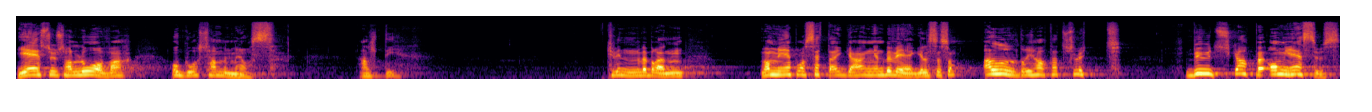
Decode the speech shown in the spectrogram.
Jesus har lova å gå sammen med oss. Alltid. Kvinnen ved brønnen var med på å sette i gang en bevegelse som aldri har tatt slutt. Budskapet om Jesus,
